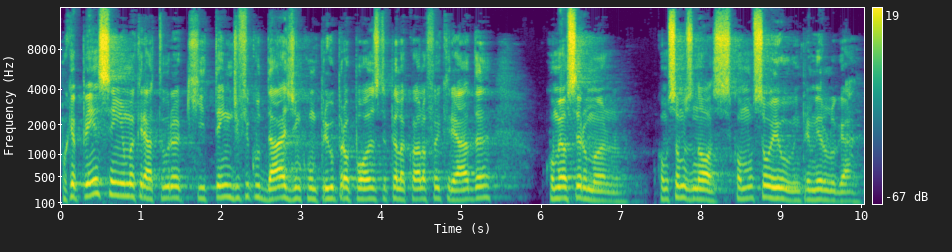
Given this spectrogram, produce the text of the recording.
Porque pensem em uma criatura que tem dificuldade em cumprir o propósito pela qual ela foi criada, como é o ser humano, como somos nós, como sou eu em primeiro lugar.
